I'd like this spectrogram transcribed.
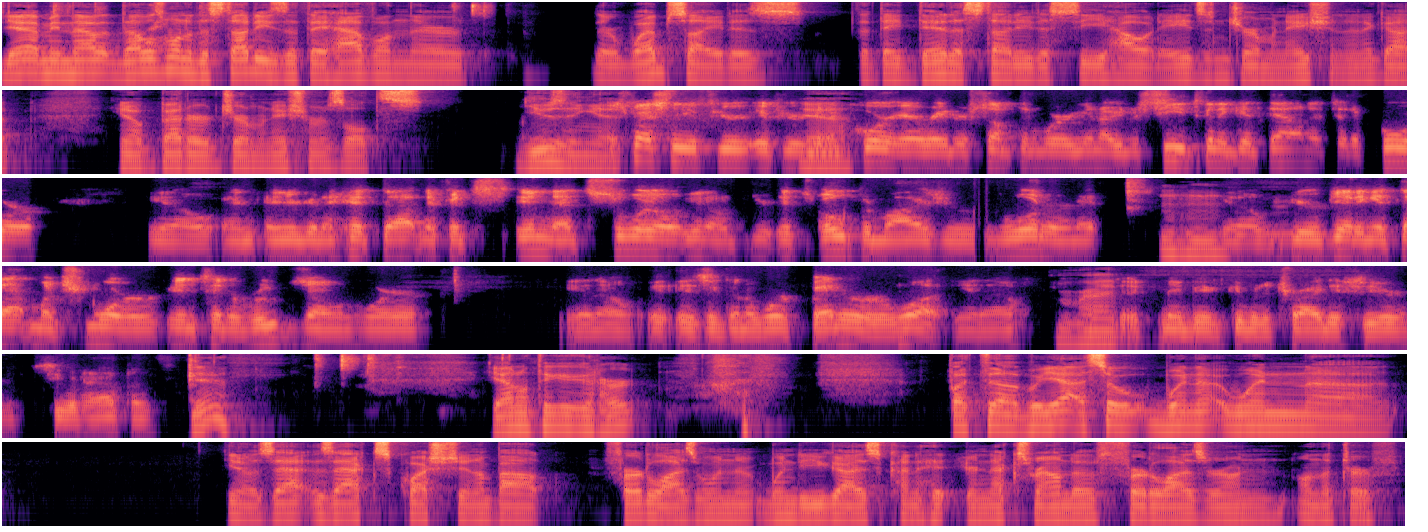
Yeah, I mean that that was one of the studies that they have on their their website is that they did a study to see how it aids in germination and it got, you know, better germination results using it. especially if you're if you're Yeah. going to core aerate or something where you know your seed's going to get down into the core you know and, and you're going to hit that and if it's in that soil you know it's open while you're watering it Mhm. you know you're getting it that much more into the root zone where you know is it going to work better or what you know Right. Maybe I'll give it a try this year and see what happens Yeah, Yeah, I don't think it could hurt. but uh, but yeah, so when when uh, you know Zach, Zach's question about fertilizer, when when do you guys kind of hit your next round of fertilizer on on the turf?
